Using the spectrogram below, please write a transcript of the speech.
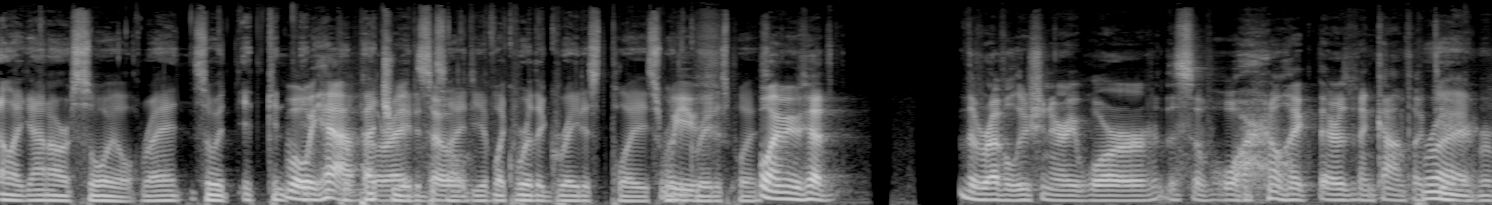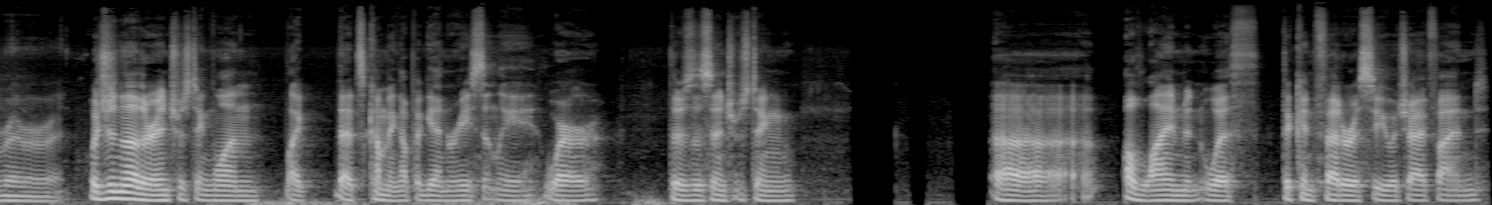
like on our soil, right? So it, it can Well, we have, though, right? perpetuated this So idea of like we're the greatest place, we're the greatest place. well i mean we've had the revolutionary war the civil war like there's been conflict right, here right, right, right, right. which is another interesting one like that's coming up again recently where there's this interesting uh alignment with the confederacy which i find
